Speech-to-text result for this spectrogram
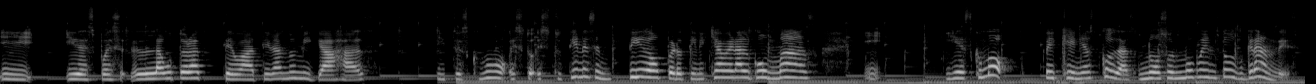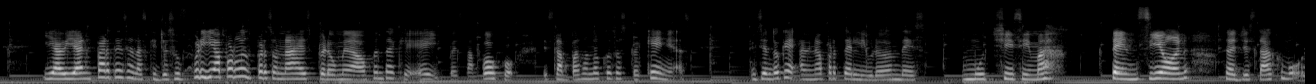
Y, después la autora te va tirando migajas y tú es como, esto, esto tiene sentido, pero tiene que haber algo más. Y, y es como pequeñas cosas, no son momentos grandes. Y habían partes en las que yo sufría por los personajes, pero me daba cuenta que, hey, pues tampoco, están pasando cosas pequeñas. Y siento que hay una parte del libro donde es muchísima tensión. O sea, yo estaba como,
